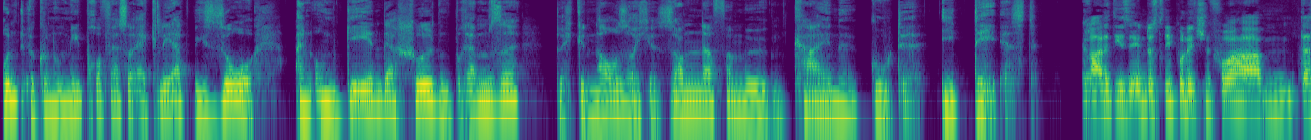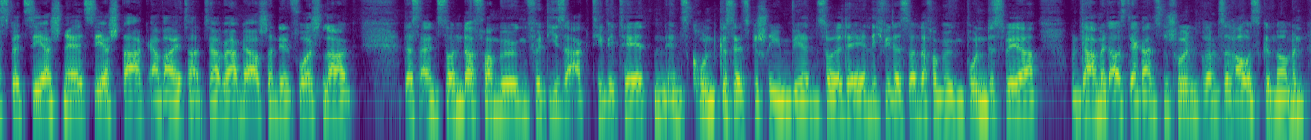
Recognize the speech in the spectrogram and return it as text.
und Ökonomieprofessor, erklärt, wieso ein Umgehen der Schuldenbremse durch genau solche Sondervermögen keine gute Idee ist. Gerade diese industriepolitischen Vorhaben, das wird sehr schnell, sehr stark erweitert. Ja, wir haben ja auch schon den Vorschlag, dass ein Sondervermögen für diese Aktivitäten ins Grundgesetz geschrieben werden sollte, ähnlich wie das Sondervermögen Bundeswehr und damit aus der ganzen Schuldenbremse rausgenommen.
